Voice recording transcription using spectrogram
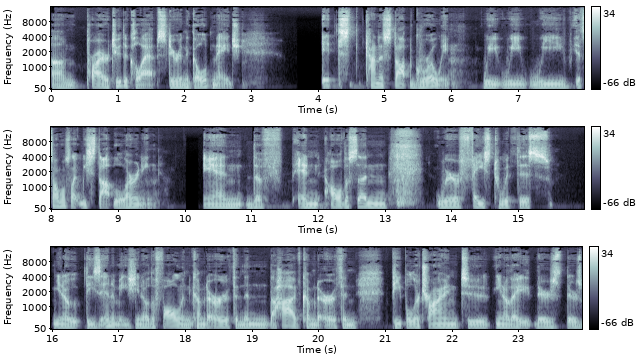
um, prior to the collapse during the golden age, it kind of stopped growing. We we we. It's almost like we stopped learning and the and all of a sudden we're faced with this you know these enemies you know the fallen come to earth and then the hive come to earth and people are trying to you know they there's there's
